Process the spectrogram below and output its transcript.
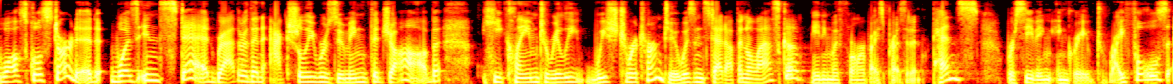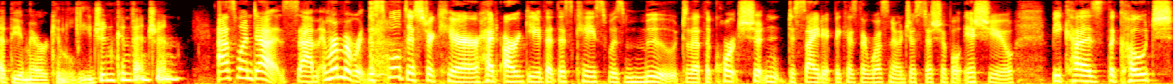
while school started was instead, rather than actually resuming the job he claimed to really wish to return to, was instead up in Alaska, meeting with former Vice President Pence, receiving engraved rifles at the American Legion convention. As one does. Um, and remember, the school district here had argued that this case was moot, that the court shouldn't decide it because there was no justiciable issue, because the coach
